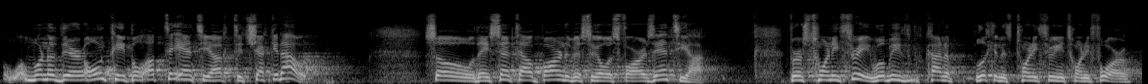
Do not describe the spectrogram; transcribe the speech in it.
one of their own people up to Antioch to check it out. So they sent out Barnabas to go as far as Antioch. Verse 23, we'll be kind of looking at 23 and 24.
